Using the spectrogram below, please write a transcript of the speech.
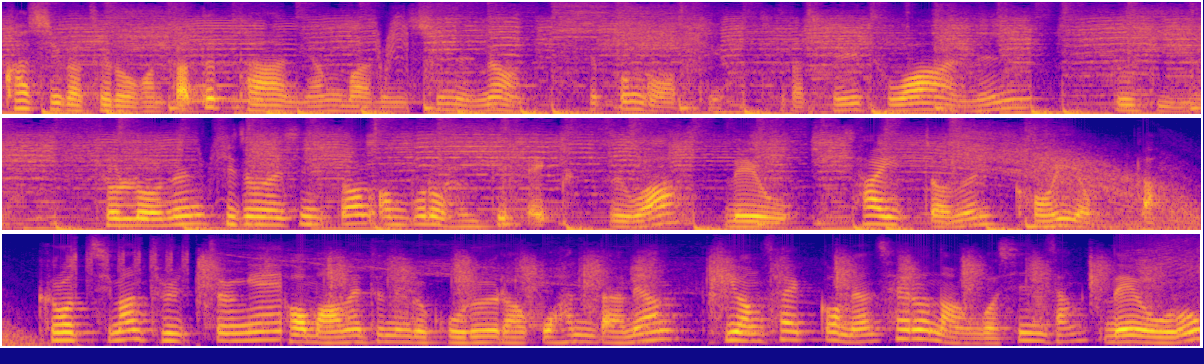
카시가 들어간 따뜻한 양말을 신으면 예쁜 것 같아요. 제가 제일 좋아하는 룩이에요. 결론은 기존에 신던 엄브로 봄핏 X와 네오 차이점은 거의 없다. 그렇지만 둘 중에 더 마음에 드는 걸 고르라고 한다면 기왕 살 거면 새로 나온 거 신상 네오로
